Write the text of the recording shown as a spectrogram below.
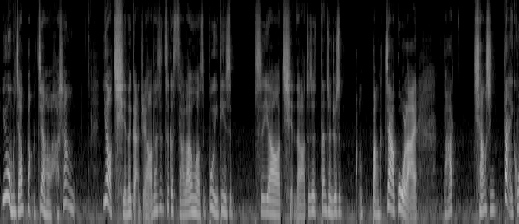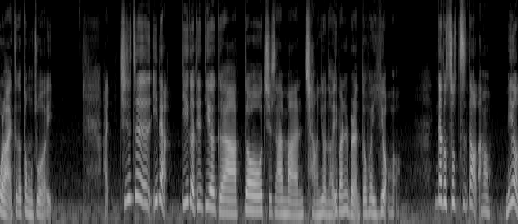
因为我们讲绑架哈好像要钱的感觉哈，但是这个撒拉乌是不一定是。是要钱的啦，就是单纯就是绑绑架过来，把他强行带过来这个动作而已。哎，其实这一两第一个店第二个啊，都其实还蛮常用的，一般日本人都会用哈，应该都都知道了哈，没有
